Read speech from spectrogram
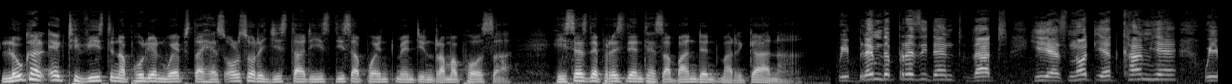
Local activist Napoleon Webster has also registered his disappointment in Ramaphosa. He says the president has abandoned Marikana. We blame the president that he has not yet come here. We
